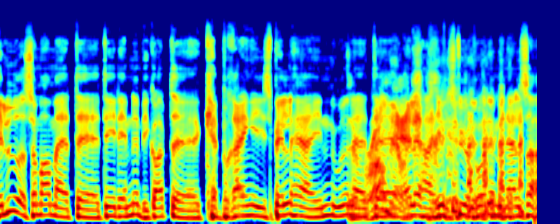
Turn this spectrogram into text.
Det lyder som om, at øh, det er et emne, vi godt øh, kan bringe i spil herinde, uden The at øh, alle har helt styr på det. Men altså,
